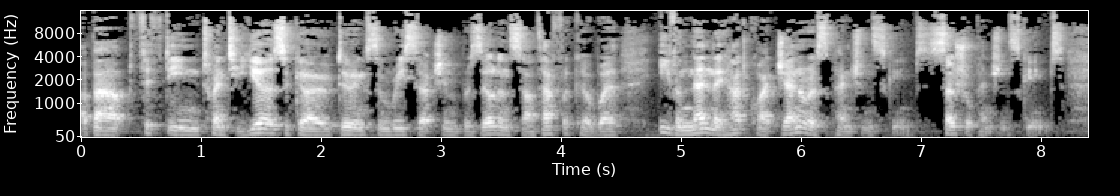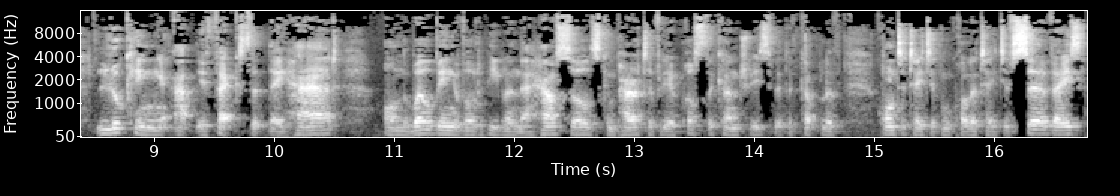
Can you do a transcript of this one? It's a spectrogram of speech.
about 15, 20 years ago doing some research in Brazil and South Africa, where even then they had quite generous pension schemes, social pension schemes, looking at the effects that they had on the well-being of older people and their households comparatively across the countries with a couple of quantitative and qualitative surveys,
